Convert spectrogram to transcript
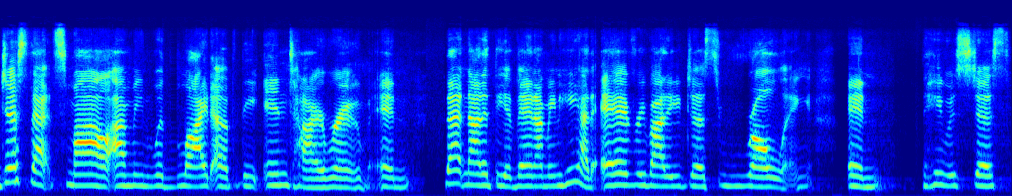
just that smile, I mean, would light up the entire room. And that night at the event, I mean, he had everybody just rolling. And he was just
